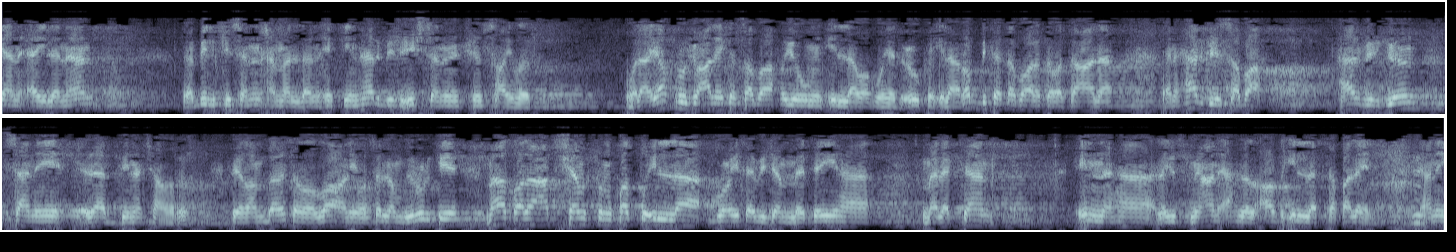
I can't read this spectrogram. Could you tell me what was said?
yəni əylənən və bil ki, sənin əməllərin etdiyin hər bir iş sənin üçün sayılır. وَلَا يَخْرُجُ عَلَيْكَ صَبَاحُ يَوْمٍ إِلَّا وَهُوَ يَدْعُوكَ إِلَى رَبِّكَ تَبَارَكَ وَتَعَالَى Yəni, hər bir sabah, hər bir gün səni Rəbbinə çağırır. Peyğəmbər sallallahu aleyhi və səlləm buyurur ki, Mə tala'at şəmsun qattu illə bu'isə bi cəmbəteyhə mələkən innəhə ləyusmi'an əhləl ard illə səqaleyn. Yəni,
